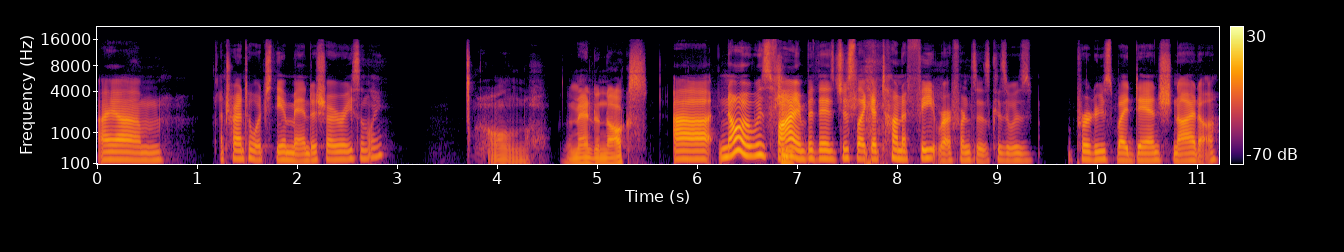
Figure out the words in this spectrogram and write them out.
I um. I tried to watch the Amanda Show recently. Oh, no. Amanda Knox. Uh, no, it was She- fine, but there's just like a ton of feet references because it was produced by Dan Schneider,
